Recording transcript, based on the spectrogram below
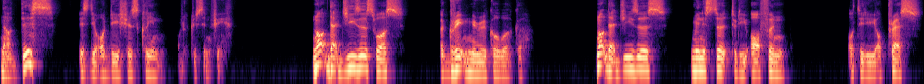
Now, this is the audacious claim of the Christian faith. Not that Jesus was a great miracle worker, not that Jesus ministered to the orphan or to the oppressed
